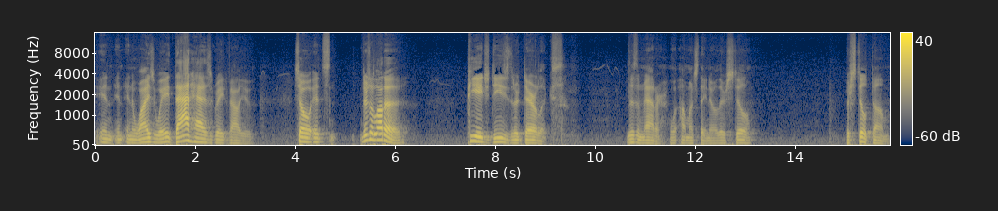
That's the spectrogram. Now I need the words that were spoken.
in, in, in a wise way, that has great value. So it's there's a lot of PhDs that are derelicts. It doesn't matter what, how much they know; they're still they're still dumb.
